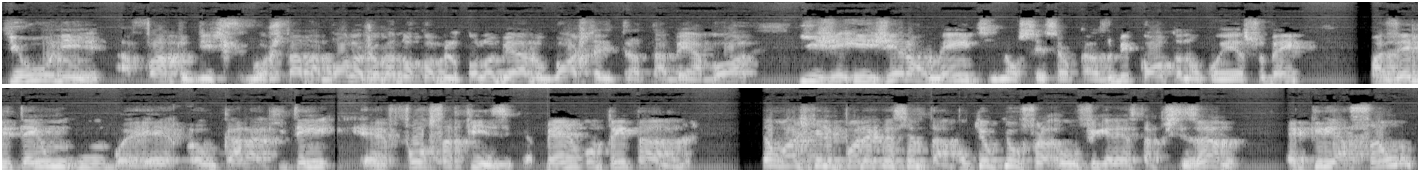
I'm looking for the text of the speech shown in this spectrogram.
que une a fato de gostar da bola, o jogador col- colombiano gosta de tratar bem a bola, e, e geralmente, não sei se é o caso do Micolta, não conheço bem, mas ele tem um, um, é, é um cara que tem é, força física, mesmo com 30 anos. Então, acho que ele pode acrescentar, porque o que o, o Figueirense está precisando é criação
